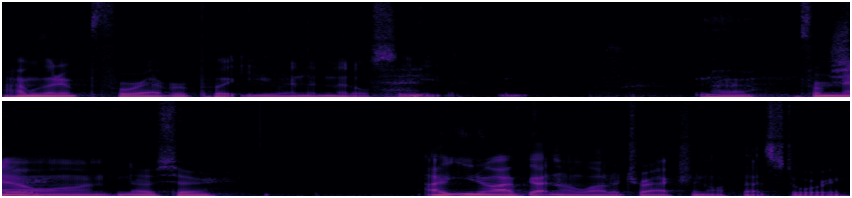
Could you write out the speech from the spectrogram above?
I'm going to forever put you in the middle seat No, from now on. no, sir. I you know, I've gotten a lot of traction off that story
